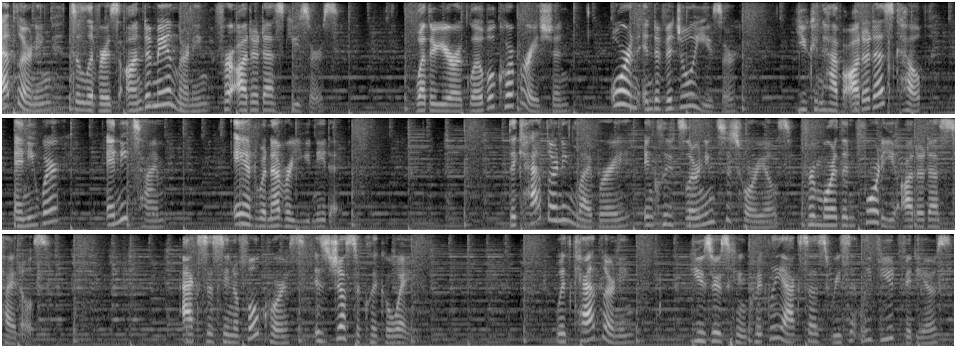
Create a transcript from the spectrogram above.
CAD Learning delivers on-demand learning for Autodesk users. Whether you're a global corporation or an individual user, you can have Autodesk help anywhere, anytime, and whenever you need it. The CAD Learning Library includes learning tutorials for more than 40 Autodesk titles. Accessing a full course is just a click away. With CAD Learning, users can quickly access recently viewed videos,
